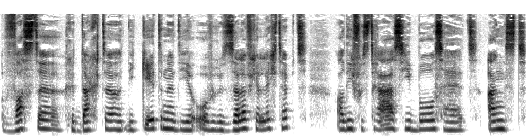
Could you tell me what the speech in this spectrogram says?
vaste gedachten, die ketenen die je over jezelf gelegd hebt, al die frustratie, boosheid, angst,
